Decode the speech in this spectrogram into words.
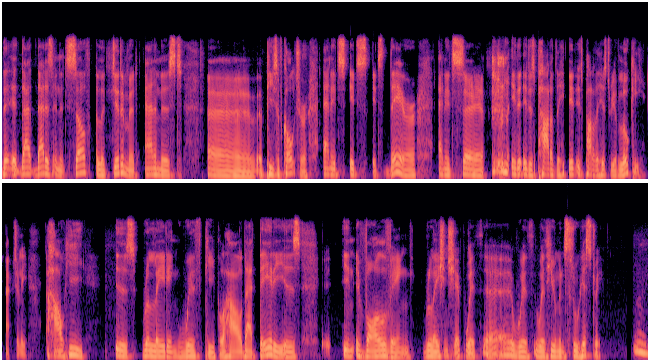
That that is in itself a legitimate animist uh, piece of culture, and it's it's it's there, and it's uh, it, it is part of the it is part of the history of Loki actually, how he is relating with people, how that deity is in evolving relationship with uh, with with humans through history. Mm.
